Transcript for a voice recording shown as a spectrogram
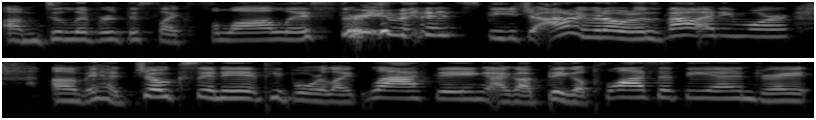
um delivered this like flawless three minute speech i don't even know what it was about anymore um, it had jokes in it. People were like laughing. I got big applause at the end, right?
